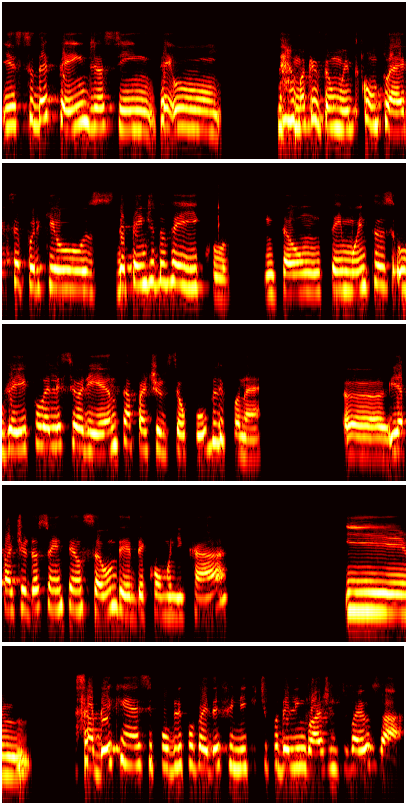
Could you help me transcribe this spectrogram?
isso depende, assim, tem o, é uma questão muito complexa, porque os, depende do veículo. Então, tem muitos, o veículo, ele se orienta a partir do seu público, né? Ah, e a partir da sua intenção de, de comunicar. E saber quem é esse público vai definir que tipo de linguagem tu vai usar.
